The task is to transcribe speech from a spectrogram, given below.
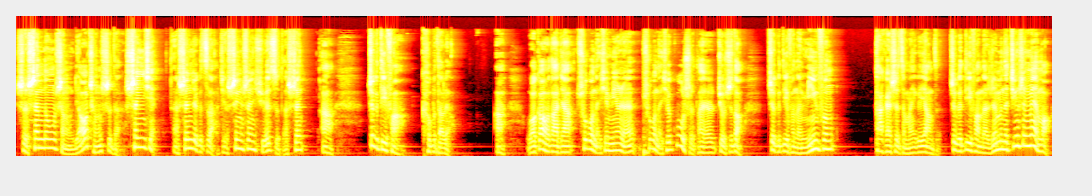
是山东省聊城市的莘县。啊，莘这个字啊，就莘莘学子的莘啊，这个地方可不得了啊！我告诉大家，出过哪些名人，出过哪些故事，大家就知道这个地方的民风大概是怎么一个样子，这个地方的人们的精神面貌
